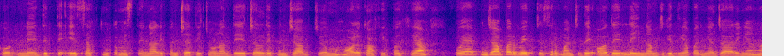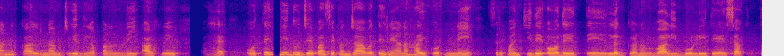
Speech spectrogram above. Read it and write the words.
ਕੋਰਟ ਨੇ ਦਿੱਤੇ ਇਹ ਸਖਤ ਹੁਕਮ, ਇਸ ਦੇ ਨਾਲ ਹੀ ਪੰਚਾਇਤੀ ਚੋਣਾਂ ਦੇ ਚਲਦੇ ਪੰਜਾਬ 'ਚ ਮਾਹੌਲ ਕਾਫੀ ਭਖਿਆ ਹੋਇਆ ਹੈ। ਪੰਜਾਬ ਭਰ ਵਿੱਚ ਸਰਪੰਚ ਦੇ ਅਹੁਦੇ ਲਈ ਨਾਮਜ਼ਦਗੀਆਂ ਭਰੀਆਂ ਜਾ ਰਹੀਆਂ ਹਨ। ਕੱਲ ਨਾਮਜ਼ਦਗੀਆਂ ਭਰਨ ਦੀ ਆਖਰੀ ਹੈ। ਉੱਥੇ ਹੀ ਦੂਜੇ ਪਾਸੇ ਪੰਜਾਬ ਅਤੇ ਹਰਿਆਣਾ ਹਾਈ ਕੋਰਟ ਨੇ ਸਰਪੰਚੀ ਦੇ ਅਹੁਦੇ ਤੇ ਲੱਗਣ ਵਾਲੀ ਬੋਲੀ ਤੇ ਸਖਤ,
